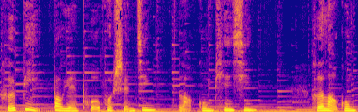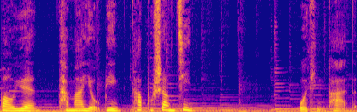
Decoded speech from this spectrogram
和 B 抱怨婆婆神经、老公偏心。和老公抱怨他妈有病，他不上进。我挺怕的。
